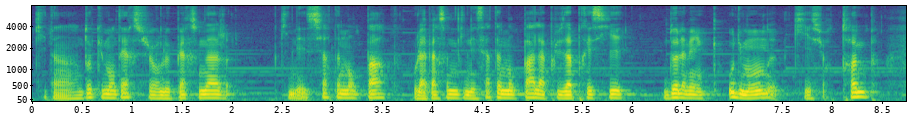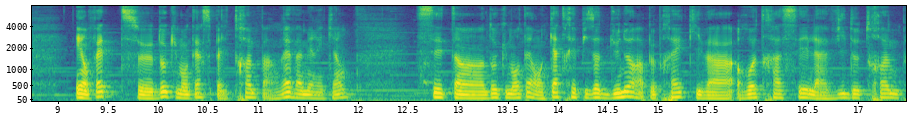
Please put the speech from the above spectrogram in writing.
qui est un documentaire sur le personnage qui n'est certainement pas, ou la personne qui n'est certainement pas la plus appréciée de l'Amérique ou du monde, qui est sur Trump. Et en fait, ce documentaire s'appelle Trump, un rêve américain. C'est un documentaire en 4 épisodes d'une heure à peu près qui va retracer la vie de Trump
